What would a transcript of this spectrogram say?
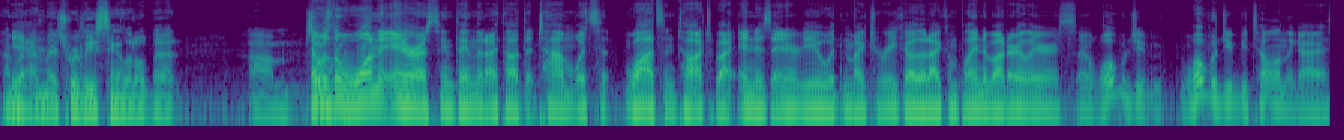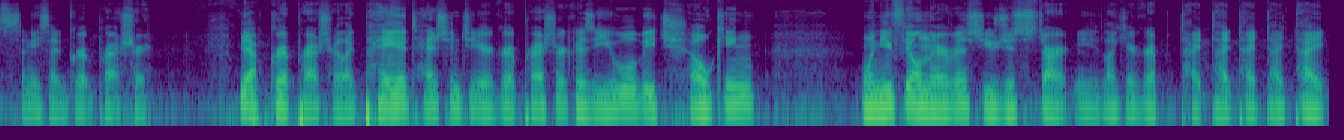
I'm, yeah. I'm, it's releasing a little bit. Um, so that was the one interesting thing that I thought that Tom Watson talked about in his interview with Mike Tirico that I complained about earlier. So what would you what would you be telling the guys? And he said grip pressure. Yeah. Grip pressure. Like pay attention to your grip pressure because you will be choking when you feel nervous. You just start you, like your grip tight, tight, tight, tight, tight,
